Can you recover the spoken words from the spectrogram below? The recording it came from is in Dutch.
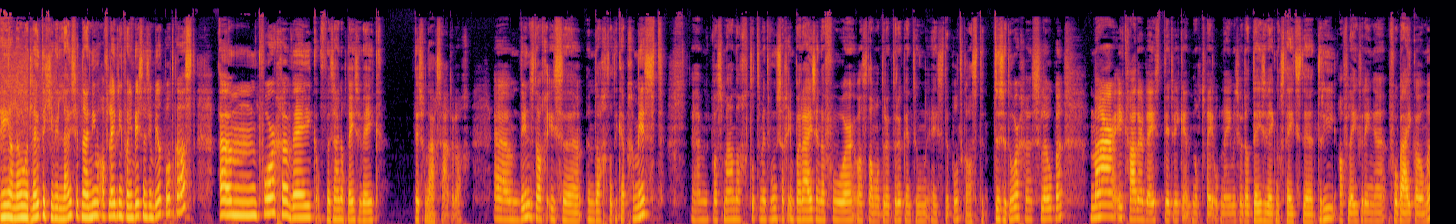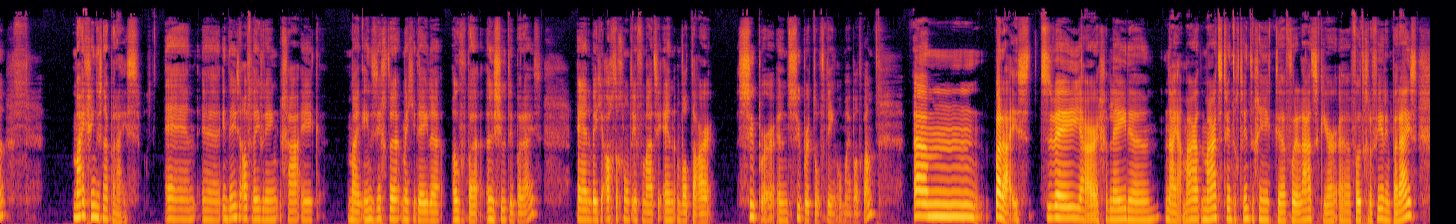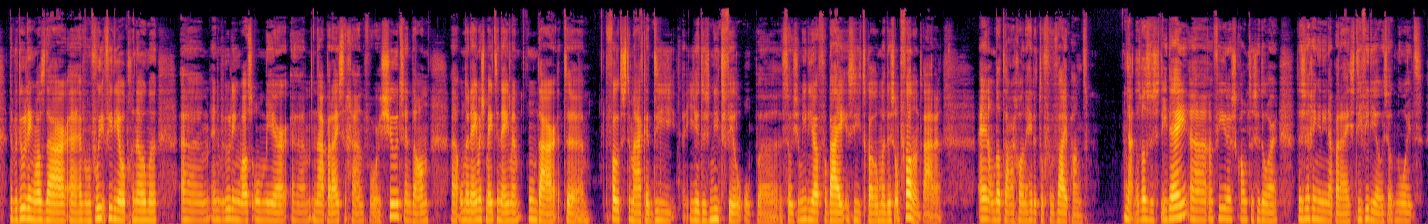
Hey, hallo, wat leuk dat je weer luistert naar een nieuwe aflevering van je Business in Beeld podcast. Ehm, vorige week, of we zijn nog deze week, het is vandaag zaterdag. Ehm, dinsdag is uh, een dag dat ik heb gemist. Um, ik was maandag tot en met woensdag in Parijs en daarvoor was het allemaal druk druk en toen is de podcast tussendoor geslopen. Maar ik ga er deze, dit weekend nog twee opnemen, zodat deze week nog steeds de drie afleveringen voorbij komen. Maar ik ging dus naar Parijs. En uh, in deze aflevering ga ik mijn inzichten met je delen over een shoot in Parijs. En een beetje achtergrondinformatie en wat daar super, een super tof ding op mijn pad kwam. Um, Parijs. Twee jaar geleden, nou ja, maart, maart 2020 ging ik uh, voor de laatste keer uh, fotograferen in Parijs. De bedoeling was daar, uh, hebben we een video opgenomen. Um, en de bedoeling was om meer um, naar Parijs te gaan voor shoots en dan ondernemers mee te nemen om daar te, foto's te maken die je dus niet veel op social media voorbij ziet komen, dus opvallend waren. En omdat daar gewoon een hele toffe vibe hangt. Nou, dat was dus het idee. Uh, een virus kwam tussendoor. Dus we gingen niet naar Parijs. Die video is ook nooit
